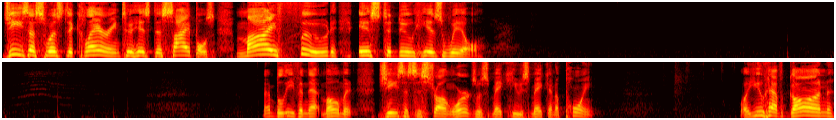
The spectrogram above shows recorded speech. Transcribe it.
Jesus was declaring to his disciples, My food is to do his will. I believe in that moment, Jesus' strong words was make he was making a point. While you have gone,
